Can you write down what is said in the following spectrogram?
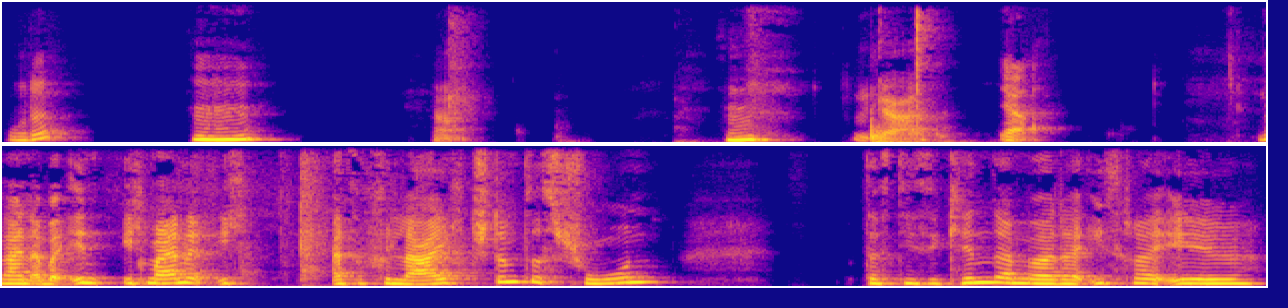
Oder? Mhm. Ja. Hm? Egal. Ja. Nein, aber in, ich meine, ich, also vielleicht stimmt es schon, dass diese Kindermörder Israel,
